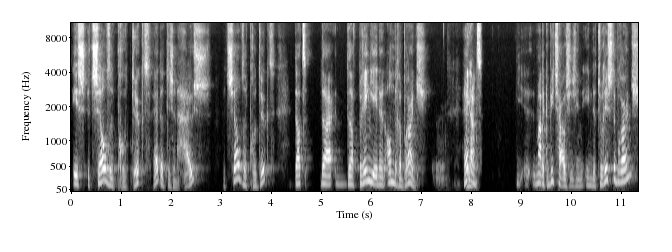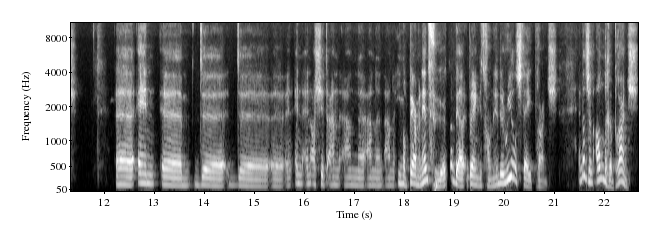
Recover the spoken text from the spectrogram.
is hetzelfde product, hè, dat is een huis, hetzelfde product, dat, daar, dat breng je in een andere branche. Hè, ja. Want Malika Beach House is in, in de toeristenbranche. Uh, en, uh, de, de, uh, en, en als je het aan, aan, aan, aan iemand permanent verhuurt, dan breng je het gewoon in de real estate branche. En dat is een andere branche.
